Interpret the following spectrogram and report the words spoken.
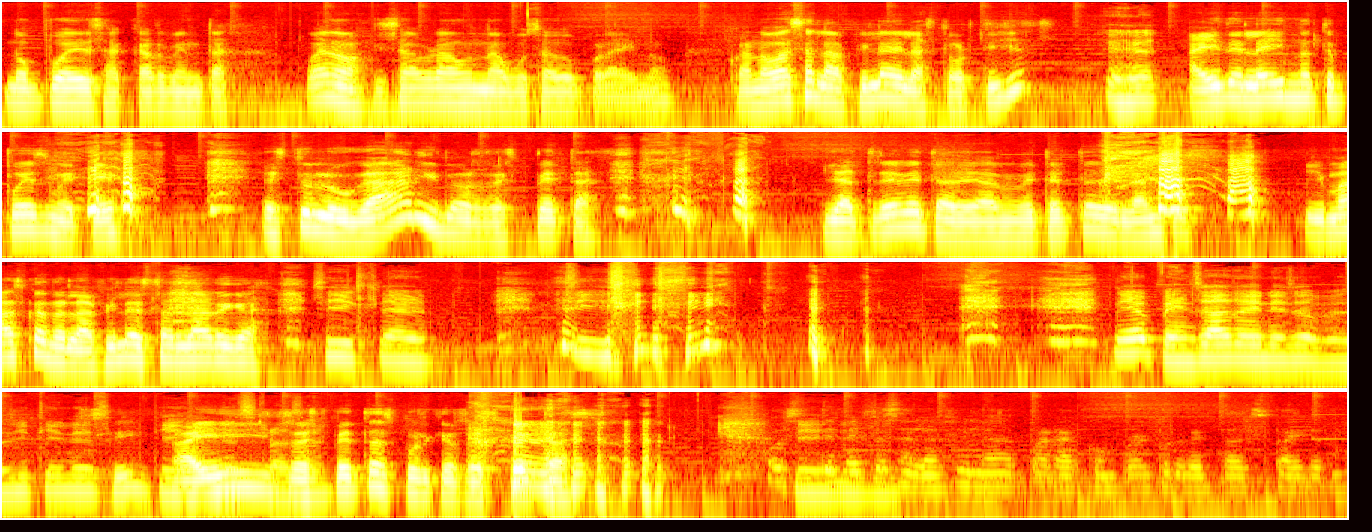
no puedes sacar ventaja. Bueno, quizá habrá un abusado por ahí, ¿no? Cuando vas a la fila de las tortillas, Ajá. ahí de ley no te puedes meter. es tu lugar y lo respetas. Y atrévete a, a meterte adelante. Y más cuando la fila está larga. Sí, claro. Sí, sí. No había pensado en eso, pero sí tienes. Sí, tienes ahí razón. respetas porque respetas. O si Sí, te metes sí. a la fila para comprar de Spider-Man.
